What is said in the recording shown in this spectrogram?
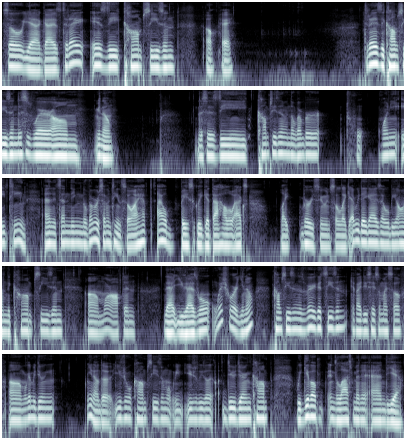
so yeah, guys, today is the comp season. Oh hey. Today is the comp season. This is where um you know. This is the comp season of November 2018, and it's ending November 17th. So I have to, I'll basically get that Hollow Axe like very soon. So like every day, guys, I will be on the comp season um, more often that you guys will wish for. You know, comp season is a very good season, if I do say so myself. Um, we're gonna be doing, you know, the usual comp season, what we usually do during comp. We give up in the last minute, and yeah,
